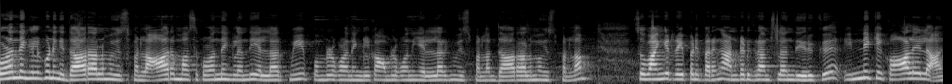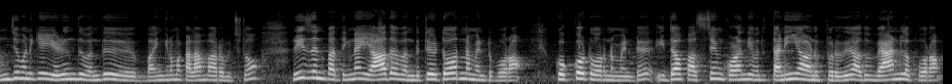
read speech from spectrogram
குழந்தைங்களுக்கும் நீங்கள் தாராளமாக யூஸ் பண்ணலாம். ஆறு மாதம் குழந்தைங்கலேருந்து எல்லாருக்குமே பொம்பளை குழந்தைங்களுக்கும் ஆம்பளை குழந்தைங்க எல்லாருக்கும் யூஸ் பண்ணலாம். தாராளமாக யூஸ் பண்ணலாம். ஸோ வாங்கி ட்ரை பண்ணி பாருங்கள் ஹண்ட்ரட் கிராம்ஸ்லேருந்து இருக்குது இன்றைக்கி காலையில் அஞ்சு மணிக்கே எழுந்து வந்து பயங்கரமாக கிளம்ப ஆரம்பிச்சிட்டோம். ரீசன் பார்த்தீங்கன்னா யாதவ் வந்துட்டு டோர்னமெண்ட் போகிறான் கொக்கோ டோர்னமெண்ட்டு இதான் ஃபஸ்ட் டைம் குழந்தைய வந்து தனியாக அனுப்புறது. அதுவும் வேனில் போகிறான்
